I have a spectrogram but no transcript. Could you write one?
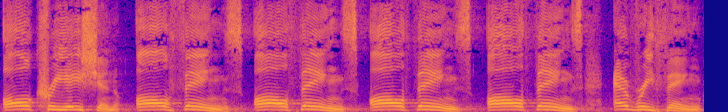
All creation, all things, all things, all things, all things, everything,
